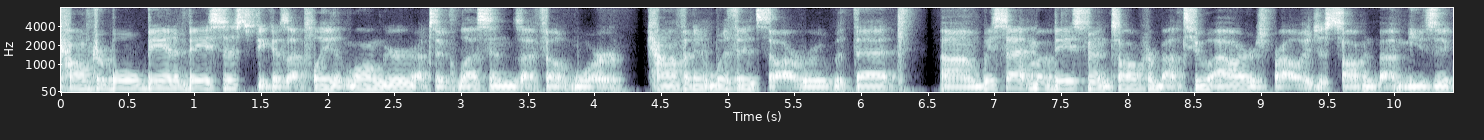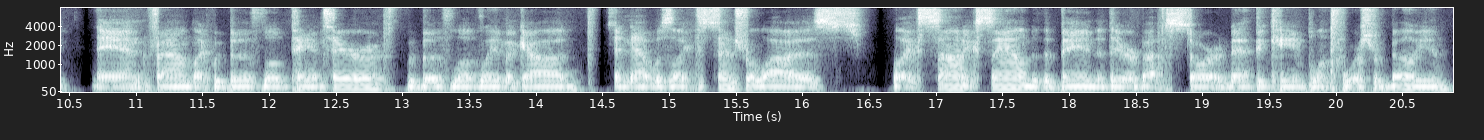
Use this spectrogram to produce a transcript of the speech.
comfortable being a bassist because I played it longer. I took lessons. I felt more confident with it. So I rode with that. Um, we sat in my basement and talked for about two hours, probably just talking about music, and found like we both loved Pantera, we both loved Lamb of God, and that was like the centralized like sonic sound of the band that they were about to start, and that became Blunt Force Rebellion,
